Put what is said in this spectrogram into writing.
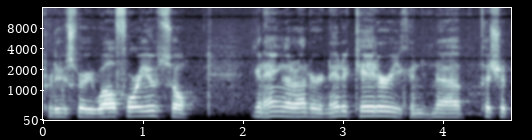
produce very well for you. So you can hang that under an indicator. You can uh, fish it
